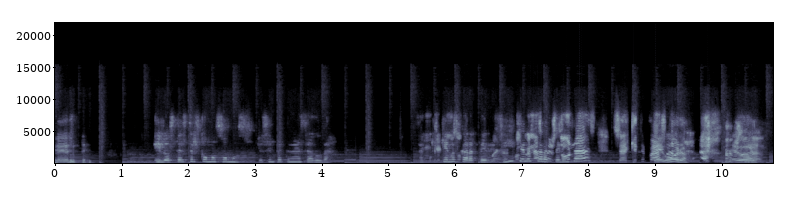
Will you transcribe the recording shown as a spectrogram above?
Este, ¿Y los testers cómo somos? Yo siempre he tenido esa duda. ¿qué, nos caracteriza? Sí, ¿qué nos caracteriza? Personas? O sea, ¿qué te pasa? Seguro, seguro.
